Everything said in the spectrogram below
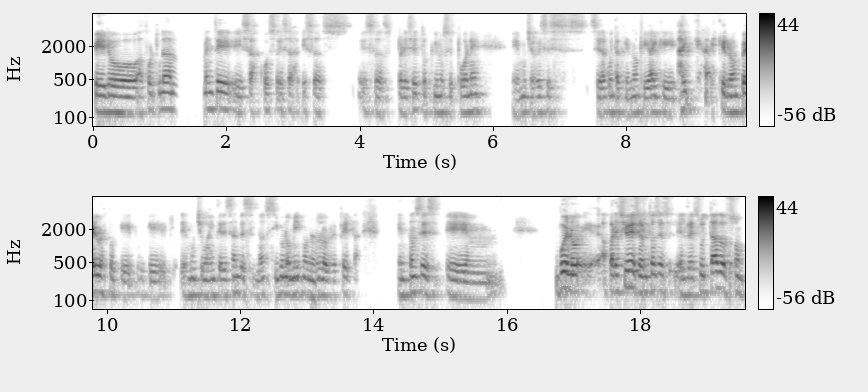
Pero afortunadamente esas cosas, esas, esas, esos preceptos que uno se pone, eh, muchas veces se da cuenta que no, que hay que, hay, hay que romperlos porque, porque es mucho más interesante si, no, si uno mismo no lo respeta. Entonces, em, bueno, eh, apareció eso. Entonces, el resultado son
